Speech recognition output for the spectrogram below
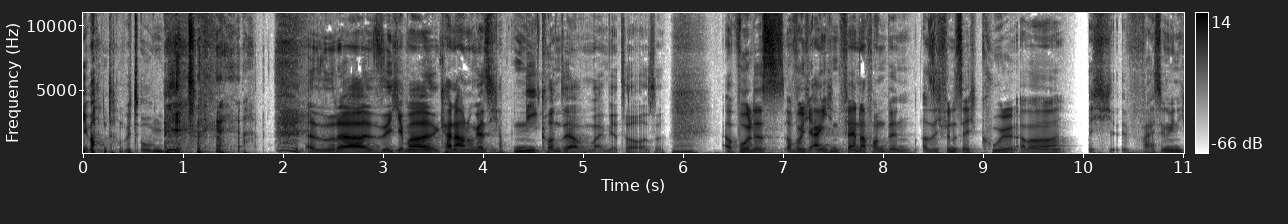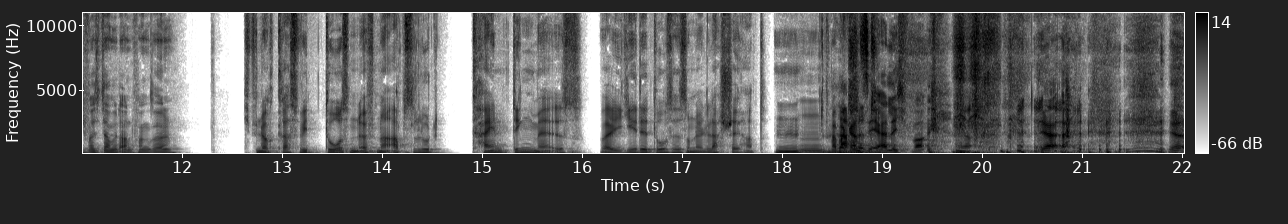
wie man damit umgeht. also da sehe ich immer, keine Ahnung, also ich habe nie Konserven bei mir zu Hause. Mhm. Obwohl das, obwohl ich eigentlich ein Fan davon bin. Also ich finde es echt cool, aber ich weiß irgendwie nicht, was ich damit anfangen soll. Ich finde auch krass, wie Dosenöffner absolut kein Ding mehr ist, weil jede Dose so eine Lasche hat. Mhm. Aber Laschet. ganz ehrlich, war, Ja. ja, ja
